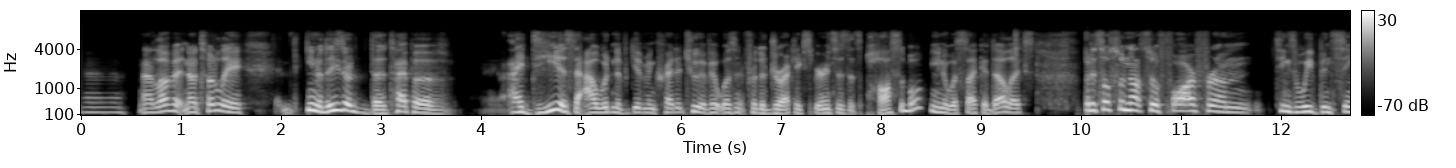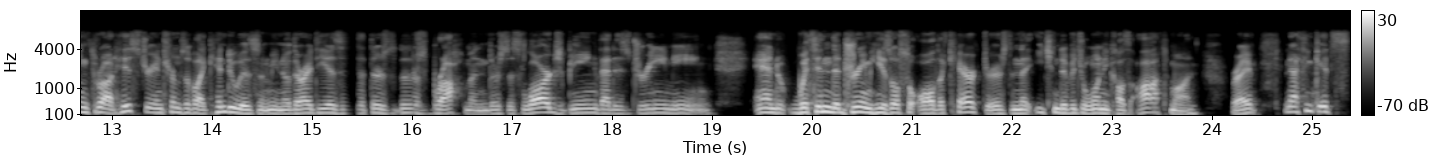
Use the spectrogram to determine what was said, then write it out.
Yeah, I love it. No, totally. You know, these are the type of ideas that I wouldn't have given credit to if it wasn't for the direct experiences that's possible, you know, with psychedelics. But it's also not so far from things we've been seeing throughout history in terms of like Hinduism. You know, their ideas that there's there's Brahman, there's this large being that is dreaming, and within the dream, he is also all the characters, and that each individual one he calls Atman, right? And I think it's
